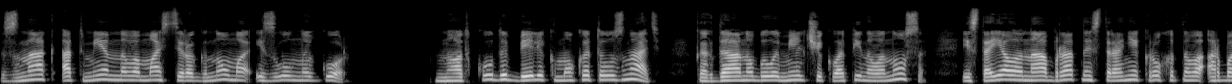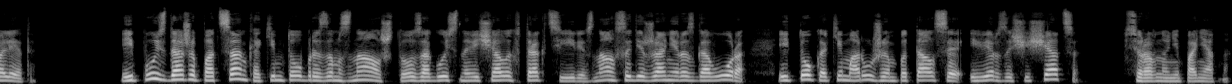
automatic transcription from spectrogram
Знак отменного мастера-гнома из лунных гор. Но откуда Белик мог это узнать, когда оно было мельче клопиного носа и стояло на обратной стороне крохотного арбалета? И пусть даже пацан каким-то образом знал, что за гость навещал их в трактире, знал содержание разговора и то, каким оружием пытался Ивер защищаться, все равно непонятно.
